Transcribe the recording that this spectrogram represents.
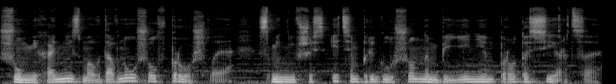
Шум механизмов давно ушел в прошлое, сменившись этим приглушенным биением протосердца.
